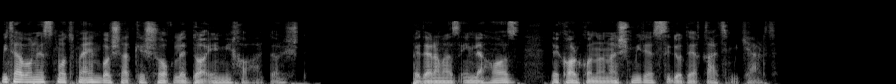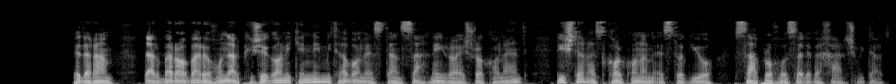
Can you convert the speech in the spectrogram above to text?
می‌توانست مطمئن باشد که شغل دائمی خواهد داشت. پدرم از این لحاظ به کارکنانش می‌رسید و دقت می‌کرد. پدرم در برابر هنرپیشگانی که نمی‌توانستند صحنه را اجرا کنند بیشتر از کارکنان استودیو صبر و حوصله به خرج می‌داد.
